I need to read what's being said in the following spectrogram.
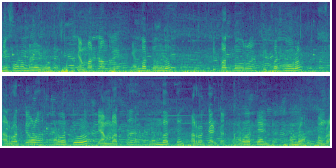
ನೀವು ಫೋನ್ ನಂಬರ್ ಹೇಳಿರಿ. ಎಂಬತ್ತೊಂದು ರೀ. ಎಂಬತ್ತೊಂದು. ಇಪ್ಪತ್ತ್ಮೂರು. ಇಪ್ಪತ್ತ್ಮೂರು. ಅರವತ್ತೇಳು. ಅರವತ್ತೇಳು. ಎಂಬತ್ತು. ಎಂಬತ್ತು. ಅರವತ್ತೆಂಟು. ಅರವತ್ತೆಂಟು. ಕಂಬಳ ಬಂಬಳ.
